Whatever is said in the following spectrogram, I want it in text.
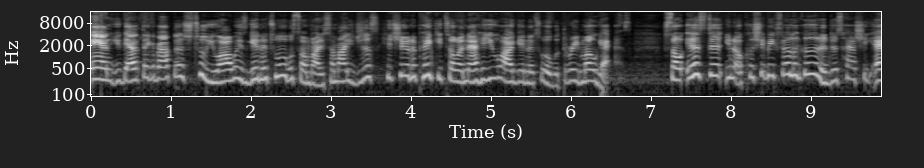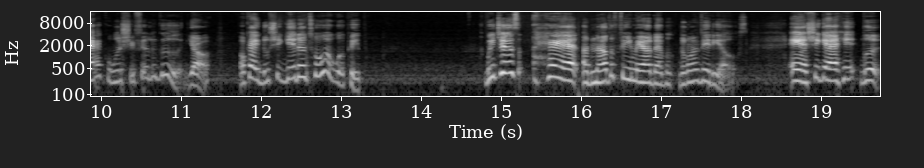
And you got to think about this too. You always get into it with somebody. Somebody just hit you in the pinky toe, and now here you are getting into it with three more guys. So is that, you know, could she be feeling good and just how she act when she feeling good, y'all? Okay, do she get into it with people? We just had another female that was doing videos, and she got hit with.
